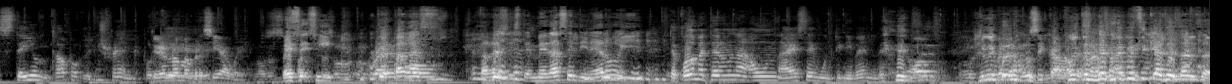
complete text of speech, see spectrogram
stay on top of the trend? Porque- Tienen una membresía, güey. No sé si sí, un, un que pagas, pagas, este, me das el dinero y te puedo meter una, un, a ese multinivel. no, un multinivel de música, ¿no? Multinivel de música de salsa.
